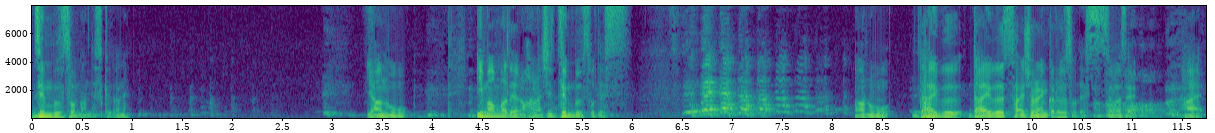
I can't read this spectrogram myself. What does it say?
全部嘘なんですけどね。いや、あの、今までの話全部嘘です。あの、だいぶ、だいぶ最初年から嘘です。すいません。はい。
